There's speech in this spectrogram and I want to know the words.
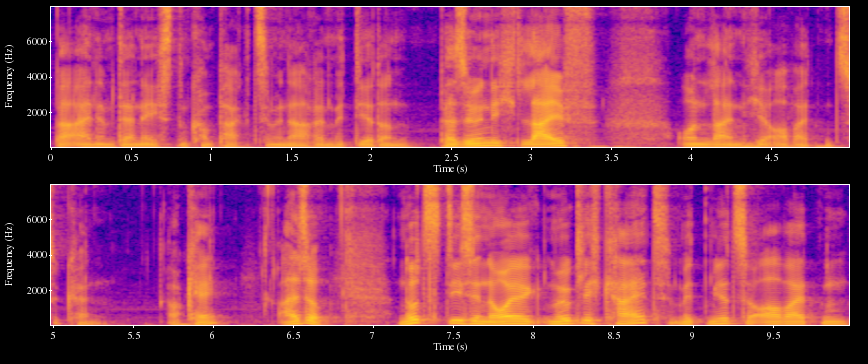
bei einem der nächsten Kompaktseminare mit dir dann persönlich live online hier arbeiten zu können. Okay? Also, nutzt diese neue Möglichkeit, mit mir zu arbeiten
